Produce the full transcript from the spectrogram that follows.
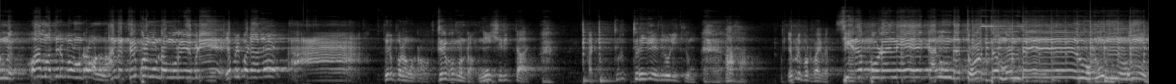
ஒண்ணு. ஆமா திருப்பரங்குன்றம் ஒண்ணு. அந்த திருப்பரங்குன்றம் முருகன் எப்படி? எப்படிப்பட்டாலு திருப்பரங்குன்றம். திருப்பரங்குன்றம். நீ சிரித்தாய். அடி. துருத்துணிக்கு எதிரொலிக்கும். ஆஹா. எப்படி போட்டு சிறப்புடனே கந்த தோட்டம் உண்டு. உன்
